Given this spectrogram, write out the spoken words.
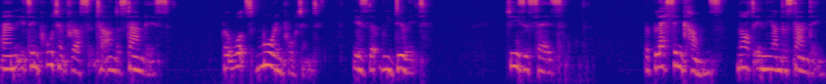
And it's important for us to understand this. But what's more important is that we do it. Jesus says, the blessing comes not in the understanding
